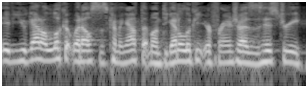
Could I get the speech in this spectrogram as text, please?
if you got to look at what else is coming out that month, you got to look at your franchise's history.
